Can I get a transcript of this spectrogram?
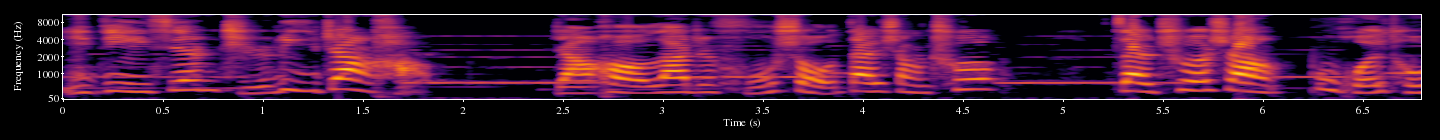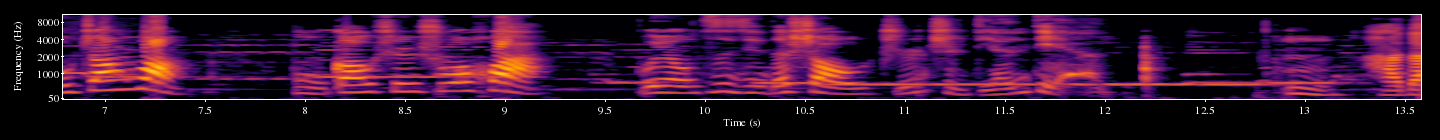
一定先直立站好，然后拉着扶手带上车，在车上不回头张望，不高声说话。不用自己的手指指点点。嗯，好的。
